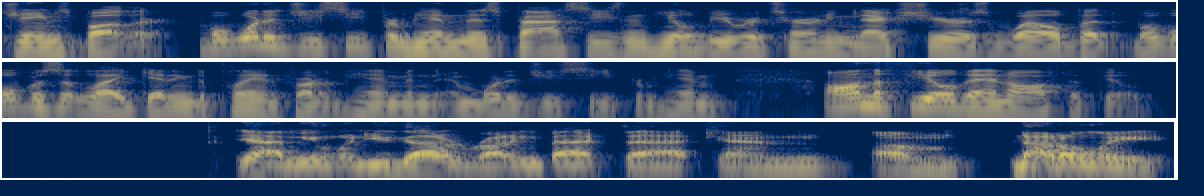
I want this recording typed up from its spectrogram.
James Butler. But what did you see from him this past season? He'll be returning next year as well. But but what was it like getting to play in front of him and, and what did you see from him on the field and off the field? Yeah, I mean, when you got a running back that can um, not only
